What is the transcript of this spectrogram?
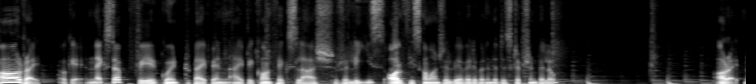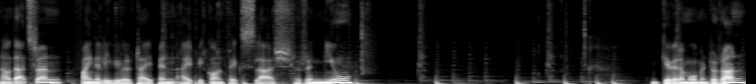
All right. Okay, next up, we're going to type in ipconfig slash release. All of these commands will be available in the description below. All right, now that's run. Finally, we will type in ipconfig slash renew. Give it a moment to run.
